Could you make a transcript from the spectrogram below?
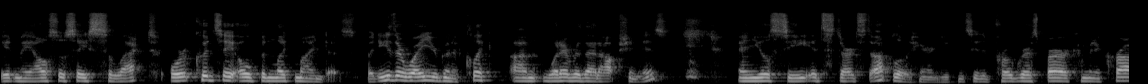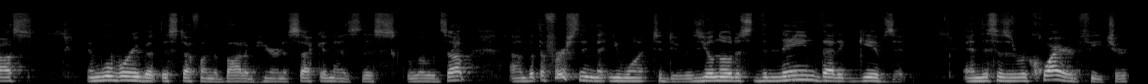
It may also say select, or it could say open like mine does. But either way, you're going to click on whatever that option is, and you'll see it starts to upload here. And you can see the progress bar coming across. And we'll worry about this stuff on the bottom here in a second as this loads up. Um, but the first thing that you want to do is you'll notice the name that it gives it, and this is a required feature,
